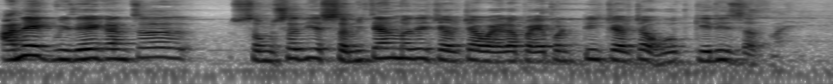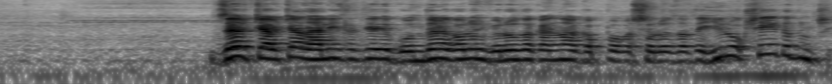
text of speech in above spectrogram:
अनेक विधेयकांचं संसदीय समित्यांमध्ये चर्चा व्हायला पाहिजे पण ती चर्चा होत केलीच जात नाही. जर चर्चा झाली तर ते गोंधळ घालून विरोधकांना गप्प बसवलं जातं. ही लोकशाही आहे का तुमची?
